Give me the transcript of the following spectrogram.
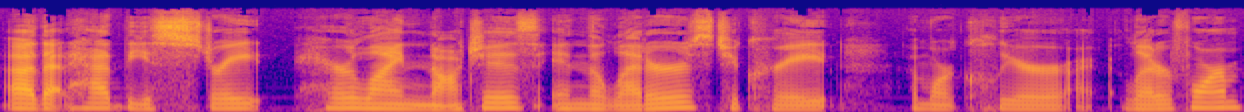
uh, that had these straight hairline notches in the letters to create a more clear uh, letter form.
